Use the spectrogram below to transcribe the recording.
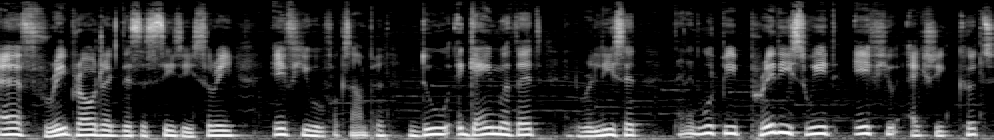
a free project. This is CC3 if you, for example, do a game with it and release it, then it would be pretty sweet if you actually could.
